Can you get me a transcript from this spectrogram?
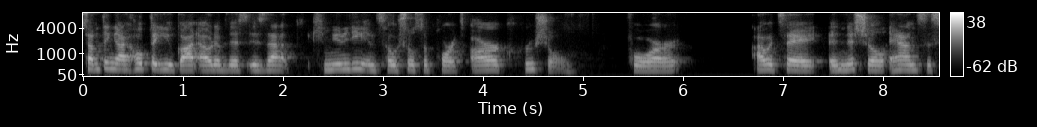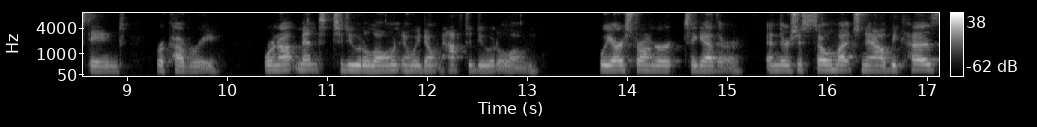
something I hope that you got out of this is that community and social supports are crucial for, I would say, initial and sustained recovery. We're not meant to do it alone, and we don't have to do it alone. We are stronger together. And there's just so much now because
